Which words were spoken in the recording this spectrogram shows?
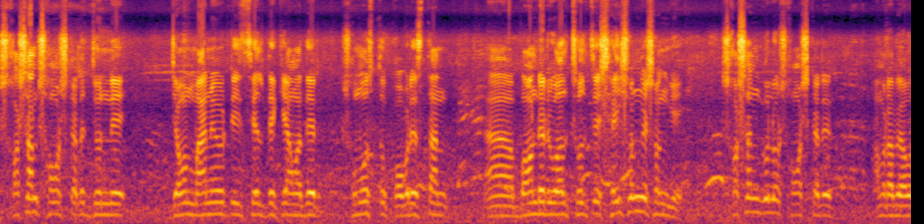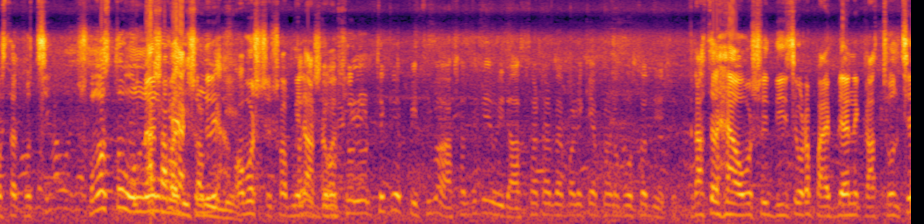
শ্মশান সংস্কারের জন্যে যেমন মাইনরিটি সেল থেকে আমাদের সমস্ত কবরস্থান বাউন্ডারি ওয়াল চলছে সেই সঙ্গে সঙ্গে শ্মশানগুলো সংস্কারের আমরা ব্যবস্থা করছি। সমস্ত উন্নয়ন। অবশ্যই সব মিলে দর্শন থেকে পৃথিবী আসা থেকে ওই রাস্তাটার ব্যাপারে কি আপনারা প্রস্তাব দিয়েছেন? হ্যাঁ অবশ্যই দিয়েছি। ওরা পাইপ লাইনের কাজ চলছে।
